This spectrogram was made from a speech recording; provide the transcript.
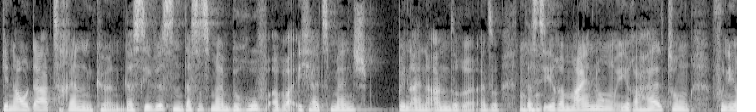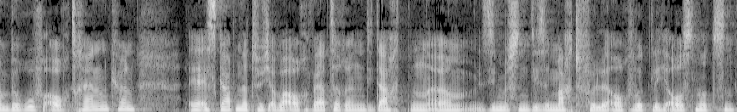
genau da trennen können, dass sie wissen, das ist mein Beruf, aber ich als Mensch bin eine andere. Also, dass mhm. sie ihre Meinung, ihre Haltung von ihrem Beruf auch trennen können. Es gab natürlich aber auch Wärterinnen, die dachten, ähm, sie müssen diese Machtfülle auch wirklich ausnutzen.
